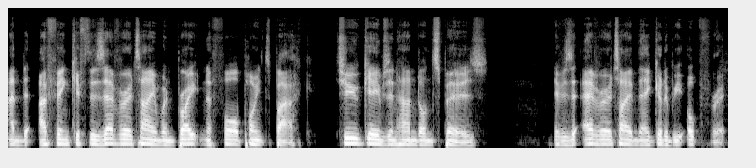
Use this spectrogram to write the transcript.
And I think if there's ever a time when Brighton are four points back, two games in hand on Spurs, if there's ever a time they're going to be up for it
